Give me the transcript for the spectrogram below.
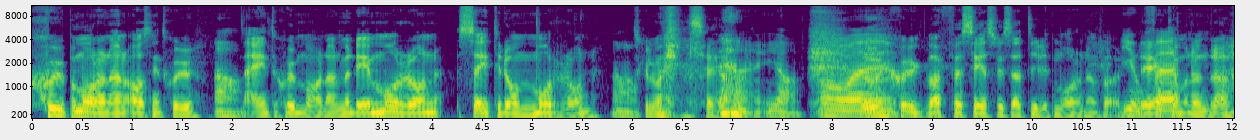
Sju på morgonen, avsnitt sju. Ja. Nej, inte sju på morgonen, men det är morgon. Säg till dem morgon, Ja. skulle man kunna säga. ja. Och, Det eh, är sjukt, varför ses vi så här tidigt på morgonen för? Jo, det för- kan man undra.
